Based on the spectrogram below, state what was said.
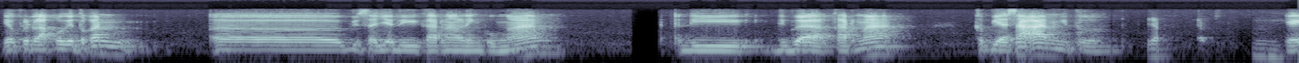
ya perilaku itu kan e, bisa jadi karena lingkungan, di juga karena kebiasaan gitu loh hmm. ya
